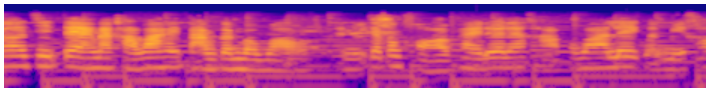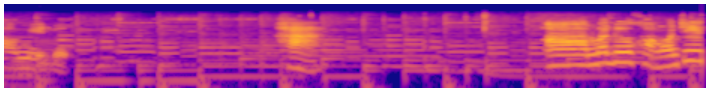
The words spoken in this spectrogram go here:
ก็ชี้แจงนะคะ ว่าให้ตามกันเบาๆ อันนี้ก็ต้องขออภัยด้วยนะคะ เพราะว่าเลขมันมีเข้ามีหลุดค่ะ มาดูของวันที่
